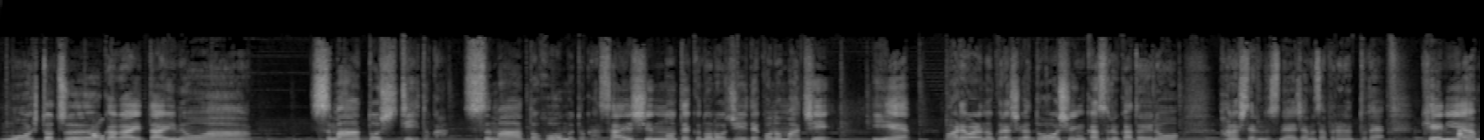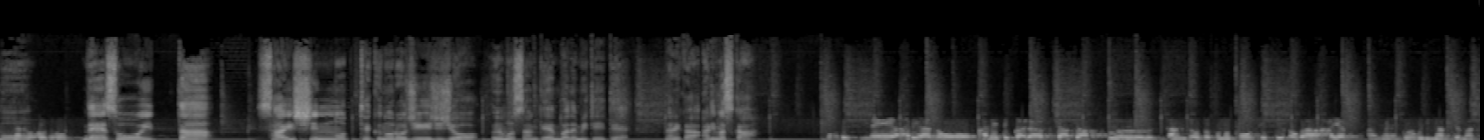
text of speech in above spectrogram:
んもう一つ伺いたいのは、はい、スマートシティとかスマートホームとか最新のテクノロジーでこの街家我々の暮らしがどう進化するかというのを話してるんですねジャム・ザ・プラネットで。ケニアもねそういった最新のテクノロジー事情上本さん現場で見ていて何かありますか？そうですね、やはりあのかねてからスタートアップ誕生とその投資っていうのがはやあのブームになってまし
